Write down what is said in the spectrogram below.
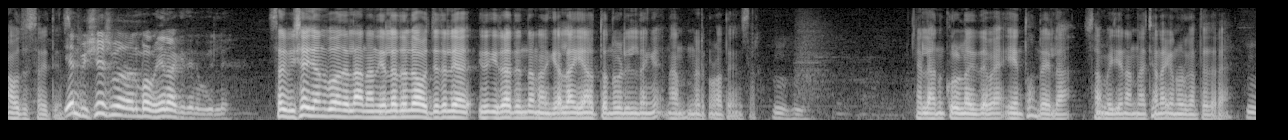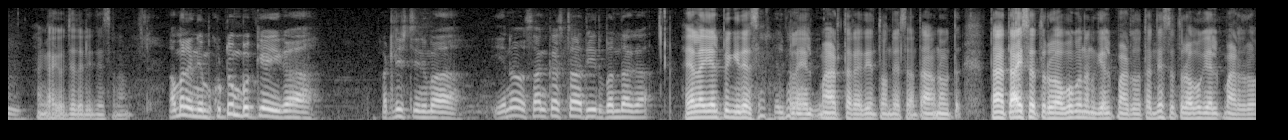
ಹೌದು ಸರ್ ಇದೆ ಏನು ವಿಶೇಷವಾದ ಅನುಭವ ಏನಾಗಿದೆ ನಿಮ್ಗೆ ಇಲ್ಲಿ? ಸರ್ ವಿಶೇಷ ಅನುಭವ ಅಲ್ಲ ನಾನು ಎಲ್ಲದಲ್ಲೂ ಅವ್ರ ಜೊತೆಲಿ ಇ- ಇರೋದ್ರಿಂದ ನನಗೆಲ್ಲ ಏನು ತೊಂದರೆಗಳಿಲ್ದಂಗೆ ನಾನು ನಡ್ಕೊಂಡು ಹೋಗ್ತಾ ಇದ್ದೀನಿ ಸರ್. ಎಲ್ಲ ಅನುಕೂಲ ಇದ್ದಾವೆ ಏನು ತೊಂದರೆ ಇಲ್ಲ. ಸ್ವಾಮೀಜಿ ನನ್ನ ಚೆನ್ನಾಗಿ ನೋಡ್ಕೊತಾ ಇದ್ದಾರೆ ಹಂಗಾಗಿ ಇದ್ದೀನಿ ಸರ್ ನಾನು. ಆಮೇಲೆ ನಿಮ್ಮ ಕುಟುಂಬಕ್ಕೆ ಈಗ ಅಟ್ಲೀಸ್ಟ್ ನಿಮ್ಮ ಏನೋ ಸಂಕಷ್ಟ ಅದು ಇದು ಬಂದಾಗ ಎಲ್ಲ ಹೆಲ್ಪಿಂಗ್ ಇದೆ ಸರ್. ಎಲ್ಲ ಹೆಲ್ಪ್ ಮಾಡ್ತಾರೆ ಅದೇನು ತೊಂದರೆ ಸರ್ ತಾನು ತಾ- ತಾಯಿ ಸತ್ರು ಅವಾಗೂ ನನಗೆ ಹೆಲ್ಪ್ ಮಾಡಿದ್ರು ತಂದೆ ಸತ್ರು ಅವಾಗ ಹೆಲ್ಪ್ ಮಾಡಿದ್ರು.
